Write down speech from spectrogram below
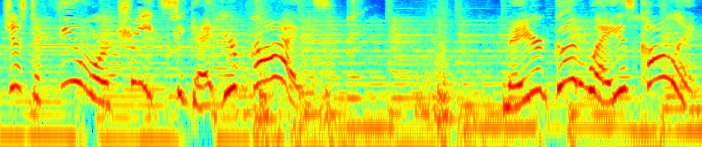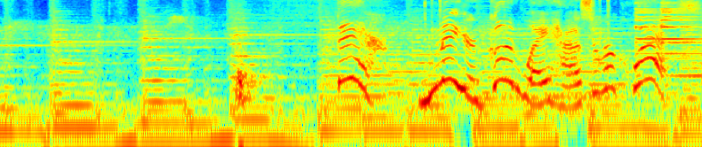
Just a few more treats to get your prize! Mayor Goodway is calling! There! Mayor Goodway has a request!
